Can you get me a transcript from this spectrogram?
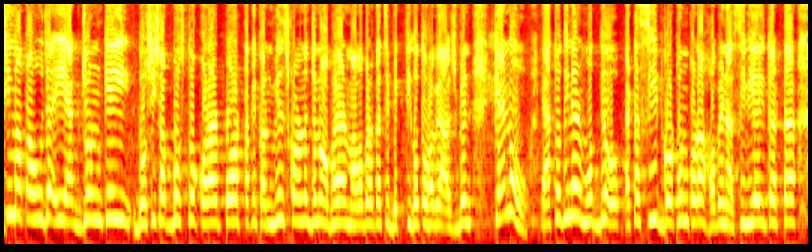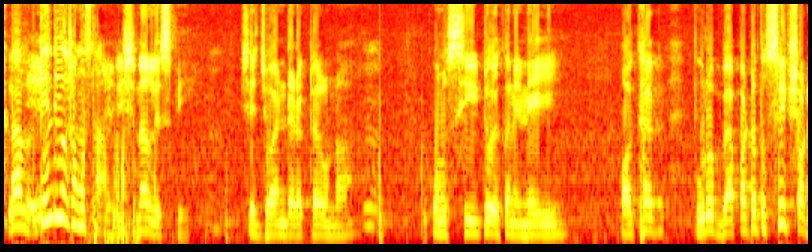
সীমা পাহুজা এই একজনকেই দোষী সাব্যস্ত করার পর তাকে কনভিন্স করানোর জন্য অভয়ার মা বাবার কাছে ব্যক্তিগতভাবে আসবেন। কেন? এতদিনের মধ্যেও একটা সিট গঠন করা হবে না। সিবিআই তো একটা কেন্দ্রীয় সংস্থা। এডিশনাল এসপি সে জয়েন্ট ডাইরেক্টরও না। কোনো সিটও এখানে নেই। অর্থাৎ পুরো ব্যাপারটা তো স্লিপ শর্ট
